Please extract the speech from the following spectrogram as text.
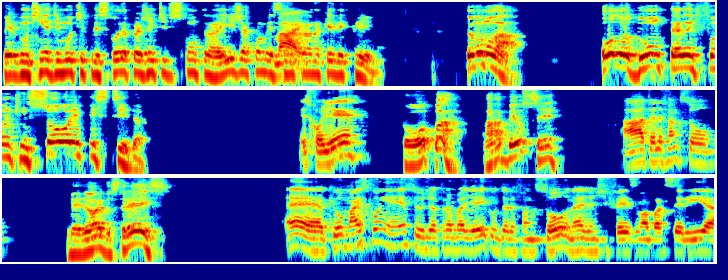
perguntinha de múltipla escolha para a gente descontrair e já começar a Vai. entrar naquele clima. Então, vamos lá. Olodum, Telefunken, Soul ou Emicida? Escolher? Opa! A, B ou C? Ah, Telefunk Soul. Melhor dos três? É, é o que eu mais conheço. Eu já trabalhei com o Telefunk Soul, né? A gente fez uma parceria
